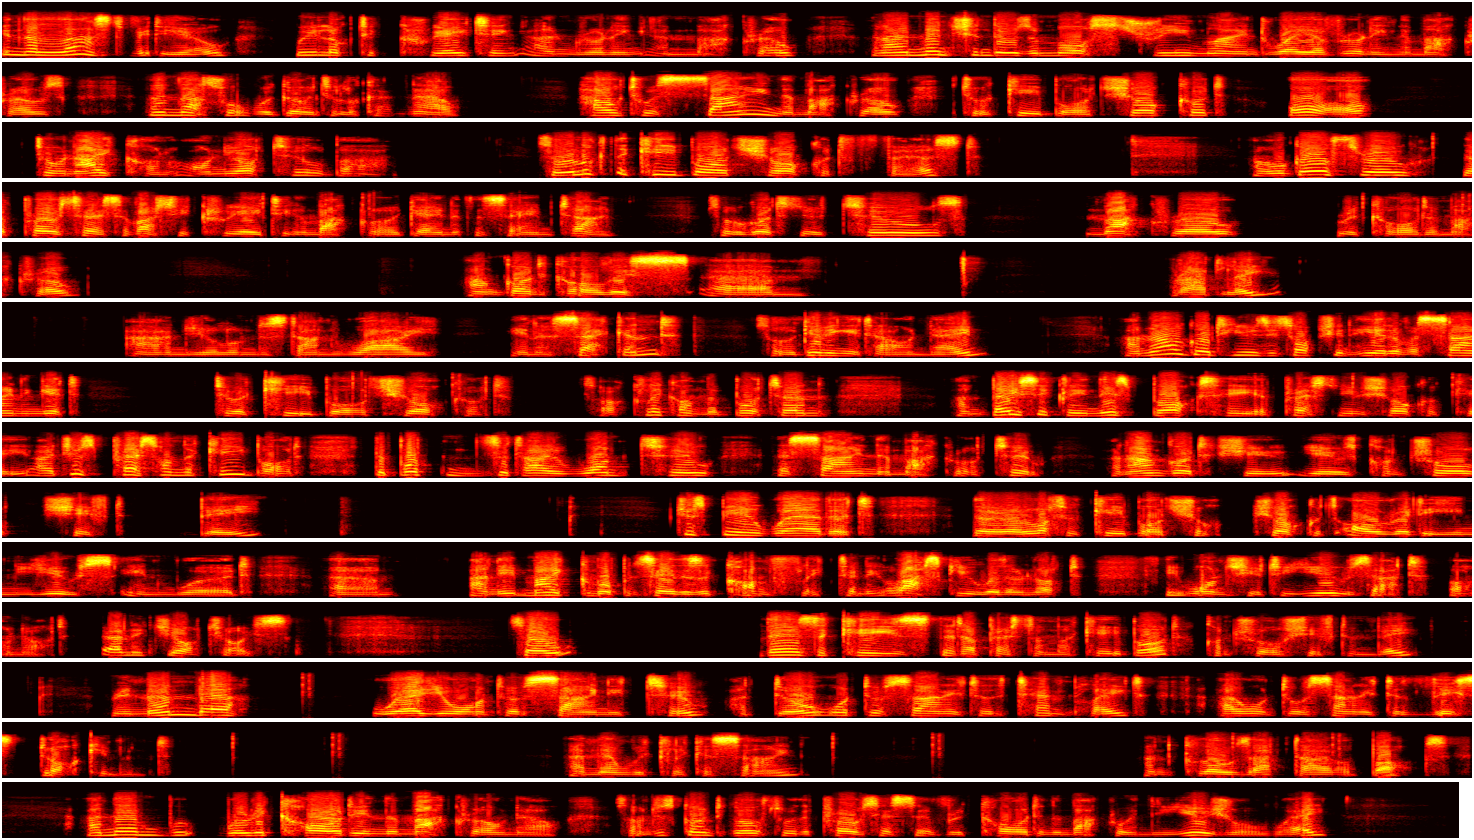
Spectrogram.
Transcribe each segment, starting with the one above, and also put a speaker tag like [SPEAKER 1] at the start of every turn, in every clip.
[SPEAKER 1] In the last video, we looked at creating and running a macro, and I mentioned there was a more streamlined way of running the macros, and that's what we're going to look at now. How to assign the macro to a keyboard shortcut or to an icon on your toolbar. So we'll look at the keyboard shortcut first, and we'll go through the process of actually creating a macro again at the same time. So we're going to do Tools, Macro, Record a Macro. I'm going to call this um, Bradley and you'll understand why in a second. So we're giving it our name. I'm now going to use this option here of assigning it to a keyboard shortcut. So I'll click on the button and basically in this box here, press new shortcut key, I just press on the keyboard the buttons that I want to assign the macro to. And I'm going to use Control Shift B just be aware that there are a lot of keyboard sh shortcuts already in use in Word. Um, and it might come up and say there's a conflict and it will ask you whether or not it wants you to use that or not. And it's your choice. So there's the keys that I pressed on my keyboard, Control Shift and B. Remember where you want to assign it to. I don't want to assign it to the template. I want to assign it to this document and then we click assign and close that dialog box. And then we're recording the macro now. So I'm just going to go through the process of recording the macro in the usual way.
